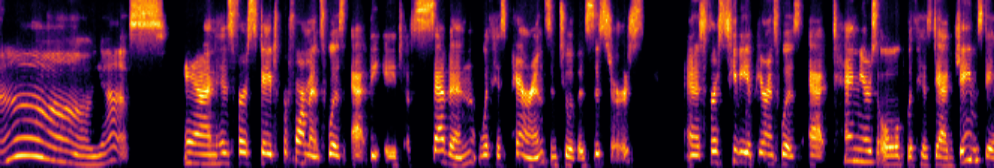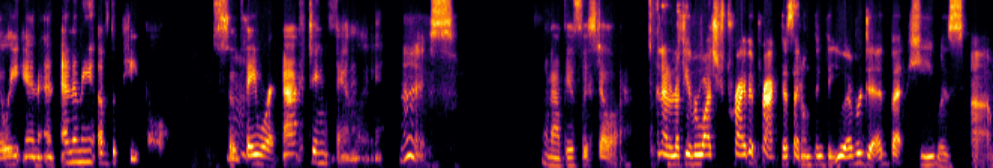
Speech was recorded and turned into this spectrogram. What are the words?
Oh, yes. And his first stage performance was at the age of seven with his parents and two of his sisters. And his first TV appearance was at 10 years old with his dad, James Daly, in An Enemy of the People. So Hmm. they were an acting family, Nice. and obviously still are. And I don't know if you ever watched Private Practice. I don't think that you ever did, but he was uh,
